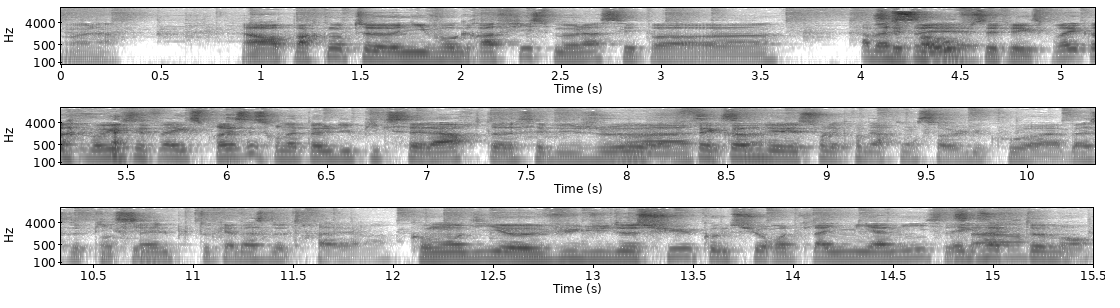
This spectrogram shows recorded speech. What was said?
Voilà. Alors, par contre, euh, niveau graphisme, là, c'est pas. Ah bah, c'est pas ouf, c'est fait exprès, quoi. Oui, c'est fait exprès, c'est ce qu'on appelle du pixel art, c'est du jeu Ouais, euh, fait c'est comme les- sur les premières consoles, du coup, à base de pixels plutôt qu'à base de traits. hein. Comme on dit, euh, vue du dessus, comme sur Hotline Miami, c'est ça? Exactement.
